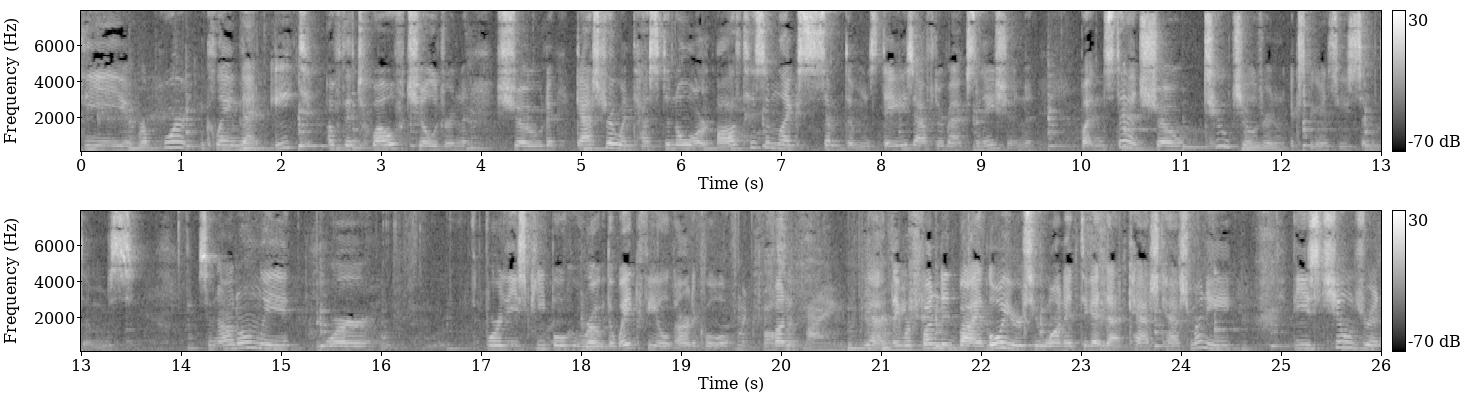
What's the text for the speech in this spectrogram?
the report claimed that eight of the 12 children showed gastrointestinal or autism like symptoms days after vaccination, but instead show two children experience these symptoms. So, not only were were these people who wrote the Wakefield article Like yeah, they were funded by lawyers who wanted to get that cash, cash money. These children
